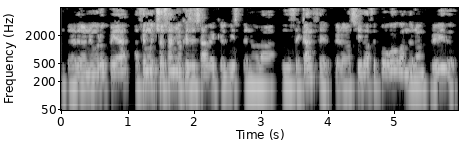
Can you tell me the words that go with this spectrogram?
a través de la Unión Europea. Hace muchos años que se sabe que el bisfenol A produce cáncer, pero ha sido hace poco cuando lo han prohibido.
